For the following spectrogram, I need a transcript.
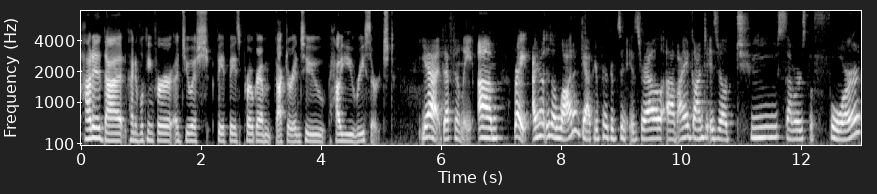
how did that kind of looking for a Jewish faith-based program factor into how you researched? Yeah, definitely. Um, right. I know there's a lot of gap year programs in Israel. Um, I had gone to Israel two summers before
